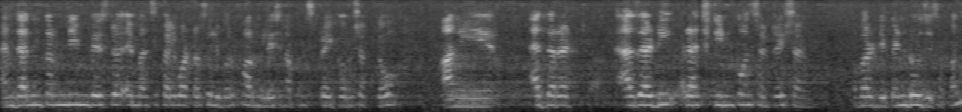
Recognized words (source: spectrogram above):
and त्यानंतर neem based emulsifiable water soluble formulation आपण स्प्रे करू शकतो. आणि as a rate as a डी रॅस्टिन कॉन्सन्ट्रेशन वर डिपेंड डोजेस आपण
